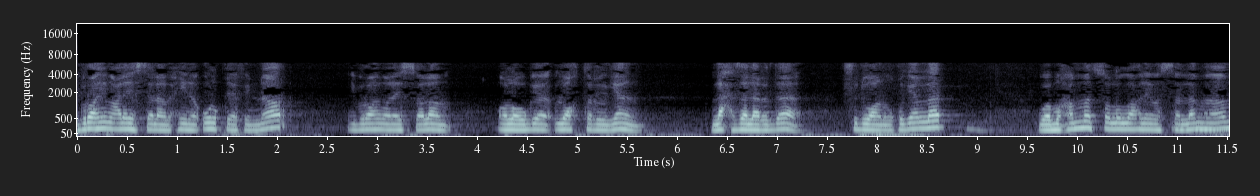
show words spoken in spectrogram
Ibrohim alayhissalom hina ulqiya finnar ibrohim alayhissalom olovga uloqtirilgan lahzalarida shu duoni o'qiganlar va muhammad sollallohu alayhi vasallam ham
